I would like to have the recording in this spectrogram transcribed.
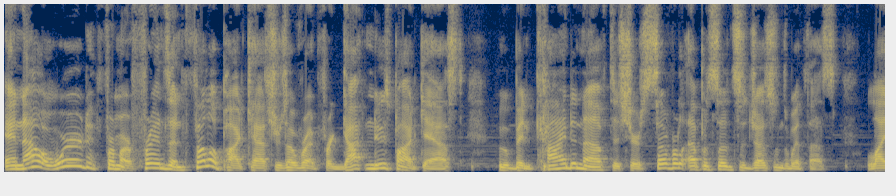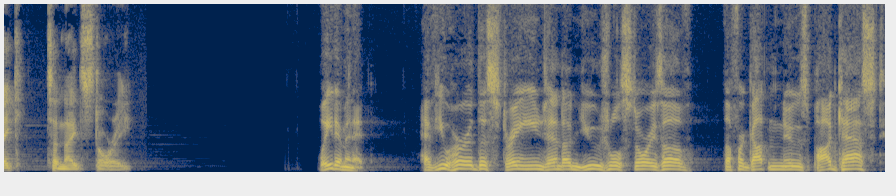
And now a word from our friends and fellow podcasters over at Forgotten News Podcast who've been kind enough to share several episode suggestions with us, like tonight's story. Wait a minute. Have you heard the strange and unusual stories of the Forgotten News Podcast.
